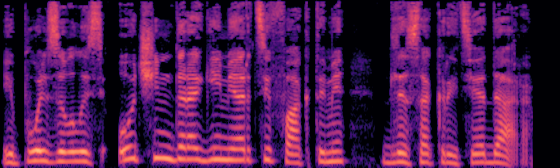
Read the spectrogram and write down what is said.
и пользовалась очень дорогими артефактами для сокрытия дара.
